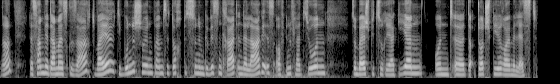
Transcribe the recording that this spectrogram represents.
Na, das haben wir damals gesagt, weil die Bundesschuldenbremse doch bis zu einem gewissen Grad in der Lage ist, auf Inflation zum Beispiel zu reagieren und äh, dort Spielräume lässt.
